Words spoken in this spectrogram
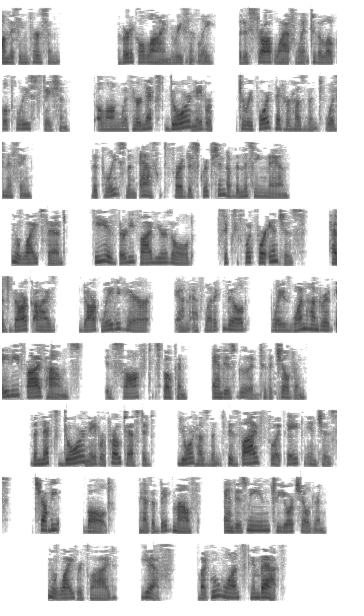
a missing person. Vertical line recently, the distraught wife went to the local police station, along with her next-door neighbor, to report that her husband was missing. The policeman asked for a description of the missing man. The wife said, he is 35 years old, 6 foot 4 inches, has dark eyes, dark wavy hair, an athletic build, weighs 185 pounds, is soft-spoken, and is good to the children. The next-door neighbor protested, your husband is 5 foot 8 inches, chubby, bald, has a big mouth, and is mean to your children. The wife replied, yes, but who wants him back?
